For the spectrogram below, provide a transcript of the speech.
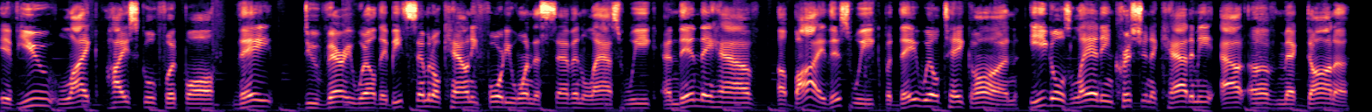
If you like high school football, they do very well. They beat Seminole County 41 to 7 last week and then they have a bye this week, but they will take on Eagles Landing Christian Academy out of McDonough.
